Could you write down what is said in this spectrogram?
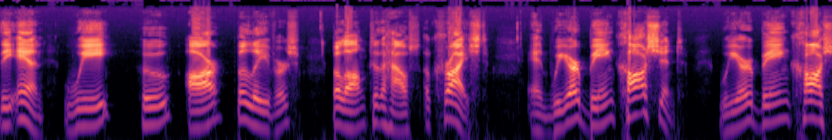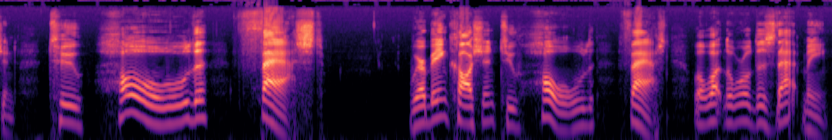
The end. We who are believers belong to the house of Christ. And we are being cautioned. We are being cautioned to hold fast. We're being cautioned to hold fast. Well, what in the world does that mean?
